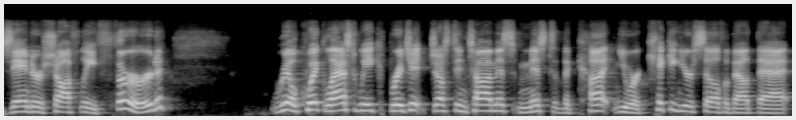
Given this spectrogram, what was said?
Xander Schauffele third. Real quick, last week, Bridget, Justin Thomas missed the cut. You were kicking yourself about that.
